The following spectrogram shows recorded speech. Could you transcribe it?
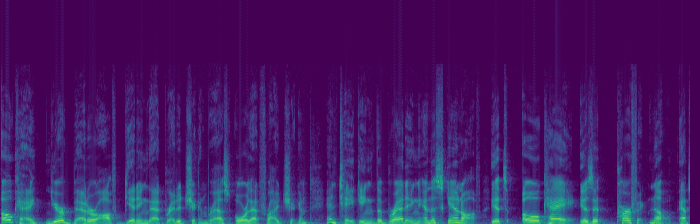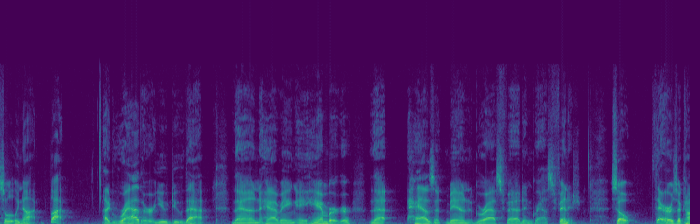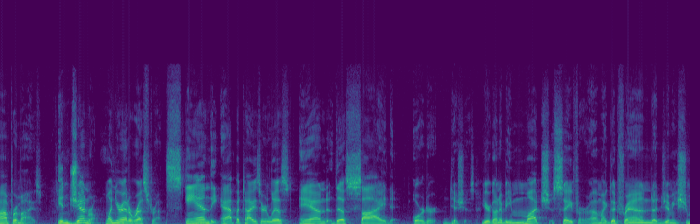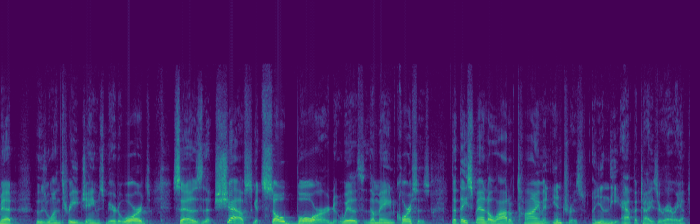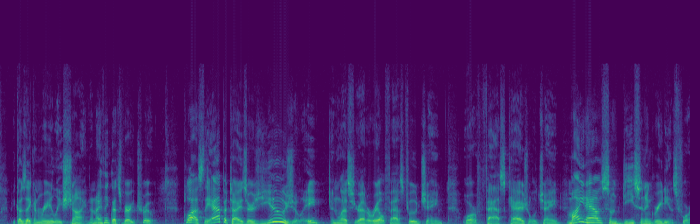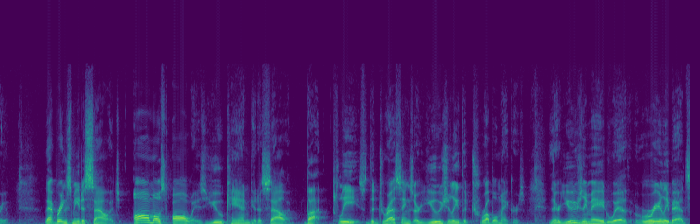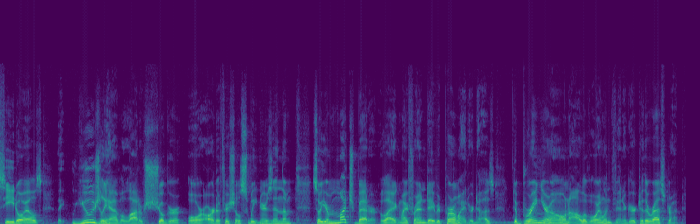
Okay, you're better off getting that breaded chicken breast or that fried chicken and taking the breading and the skin off. It's okay. Is it perfect? No, absolutely not. But I'd rather you do that than having a hamburger that hasn't been grass fed and grass finished. So there's a compromise. In general, when you're at a restaurant, scan the appetizer list and the side order dishes. You're going to be much safer. Uh, my good friend uh, Jimmy Schmidt, who's won three James Beard Awards, says that chefs get so bored with the main courses that they spend a lot of time and interest in the appetizer area because they can really shine. And I think that's very true. Plus, the appetizers usually, unless you're at a real fast food chain or fast casual chain, might have some decent ingredients for you. That brings me to salads. Almost always you can get a salad, but please, the dressings are usually the troublemakers. They're usually made with really bad seed oils. They usually have a lot of sugar or artificial sweeteners in them. So you're much better, like my friend David Perlmutter does, to bring your own olive oil and vinegar to the restaurant.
